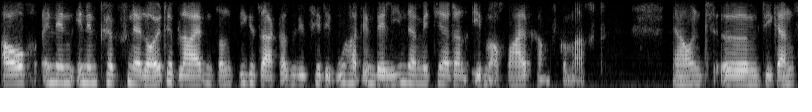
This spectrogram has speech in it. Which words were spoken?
auch in den, in den Köpfen der Leute bleiben. Sonst, wie gesagt, also die CDU hat in Berlin damit ja dann eben auch Wahlkampf gemacht. Ja, und ähm, die ganz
